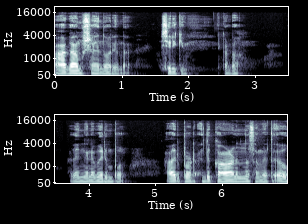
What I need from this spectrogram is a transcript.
ആകാംക്ഷ എന്ന് പറയുന്ന ശരിക്കും. കണ്ടോ? അതെങ്ങനെ വരുമ്പോൾ ആ ഒരു പ്രൊഡക്റ്റ് ഇത് കാണുന്ന സമയത്ത് ഓ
